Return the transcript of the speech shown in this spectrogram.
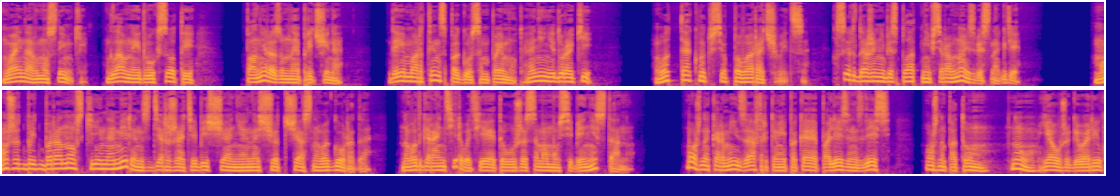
Война в Муслимке. Главные двухсотые. Вполне разумная причина. Да и Мартын с Погосом поймут. Они не дураки. Вот так вот все поворачивается. Сыр даже не бесплатный, все равно известно где. Может быть, Барановский и намерен сдержать обещание насчет частного города, но вот гарантировать я это уже самому себе не стану. Можно кормить завтраками, пока я полезен здесь, можно потом, ну, я уже говорил.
